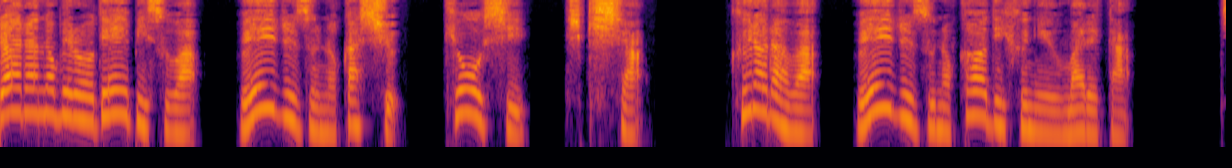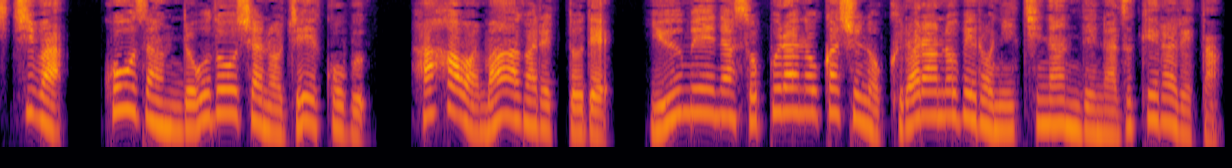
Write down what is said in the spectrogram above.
ララ・ノベロ・デイビスは、ウェールズの歌手、教師、指揮者。クララは、ウェールズのカーディフに生まれた。父は、鉱山労働者のジェイコブ、母はマーガレットで、有名なソプラノ歌手のクララ・ノベロにちなんで名付けられた。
